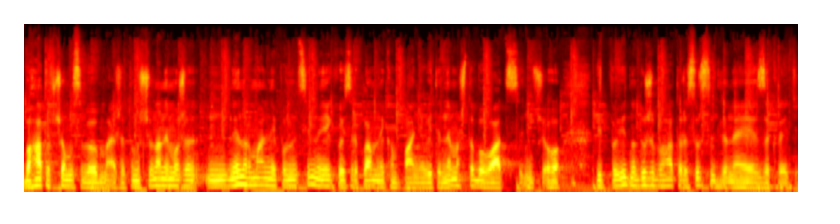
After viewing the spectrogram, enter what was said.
багато в чому себе обмежує, тому що вона не може не нормальної, повноцінної якоїсь рекламної кампанії вийти, не масштабуватися, нічого. Відповідно, дуже багато ресурсів для неї закриті.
